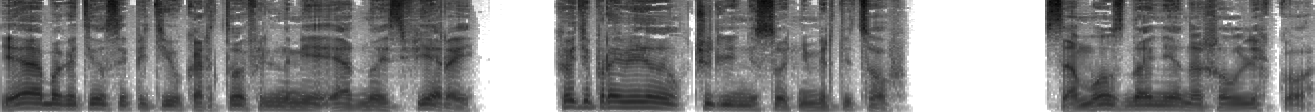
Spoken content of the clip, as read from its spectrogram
я обогатился пятью картофельными и одной сферой, хоть и проверил чуть ли не сотню мертвецов. Само здание нашел легко.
